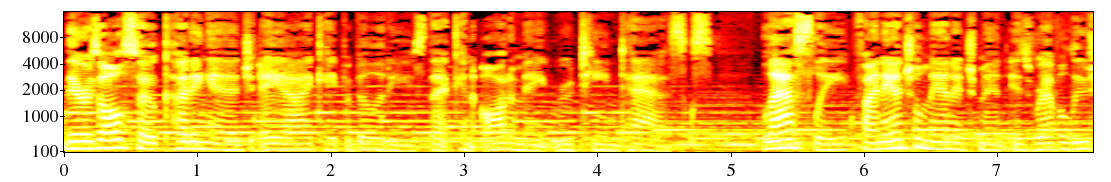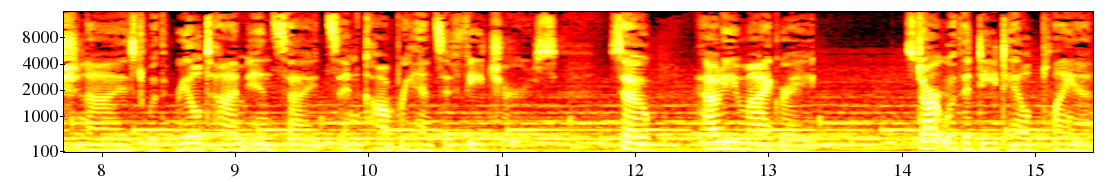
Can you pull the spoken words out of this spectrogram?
There is also cutting edge AI capabilities that can automate routine tasks. Lastly, financial management is revolutionized with real time insights and comprehensive features. So, how do you migrate? Start with a detailed plan.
